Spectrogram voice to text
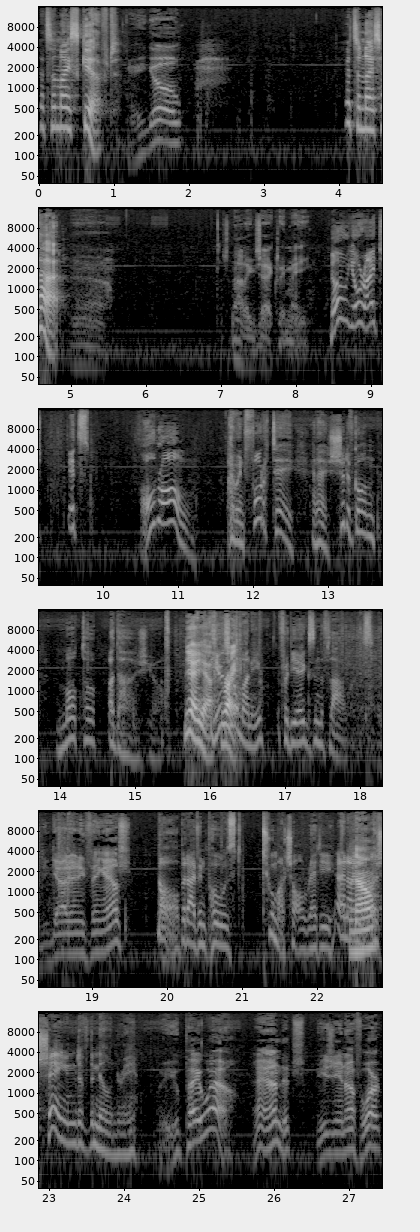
That's a nice gift. Here you go. It's a nice hat. It's not exactly me. No, you're right. It's all wrong. I went forte, and I should have gone molto adagio. Yeah, yeah, Here's right. your money for the eggs and the flowers. Have you got anything else? No, but I've imposed too much already, and I'm ashamed of the millinery. Well, you pay well, and it's easy enough work.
